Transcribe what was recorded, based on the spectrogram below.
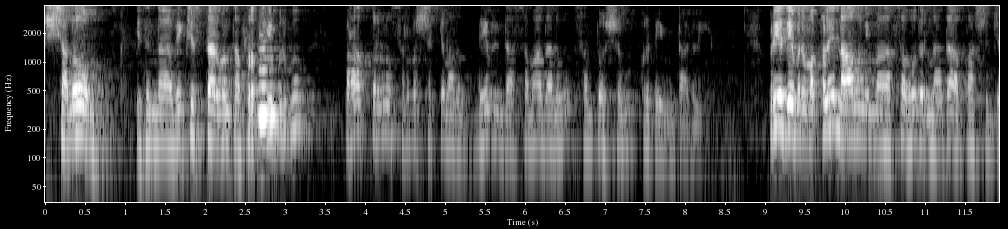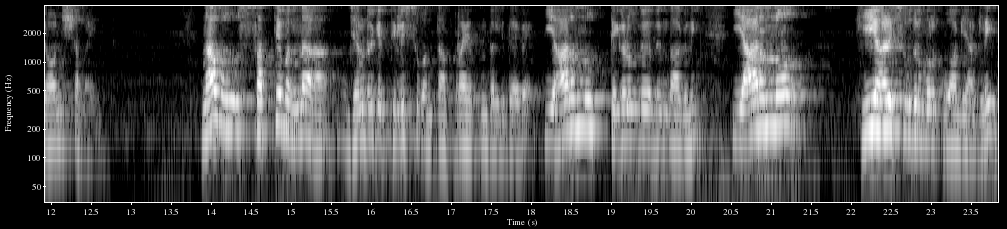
ಶಲೋಮ್. ಇದನ್ನು ವೀಕ್ಷಿಸ್ತಾ ಇರುವಂಥ ಪ್ರತಿಯೊಬ್ಬರಿಗೂ ಪರಾತ್ಪರನು ಸರ್ವಶಕ್ತನಾದ ದೇವರಿಂದ ಸಮಾಧಾನವು ಸಂತೋಷವು ಕೃಪೆಯು ಉಂಟಾಗಲಿ. ಪ್ರಿಯ ದೇವರ ಮಕ್ಕಳೇ, ನಾನು ನಿಮ್ಮ ಸಹೋದರನಾದ ಪಾಸ್ಟರ್ ಜಾನ್ ಶಮೈನ್. ನಾವು ಸತ್ಯವನ್ನ ಜನರಿಗೆ ತಿಳಿಸುವಂಥ ಪ್ರಯತ್ನದಲ್ಲಿದ್ದೇವೆ. ಯಾರನ್ನು ತೆಗಳುವುದರಿಂದಾಗಲಿ, ಯಾರನ್ನೋ ಹೀಯಾಳಿಸುವುದರ ಮೂಲಕವಾಗಿ ಆಗಲಿ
